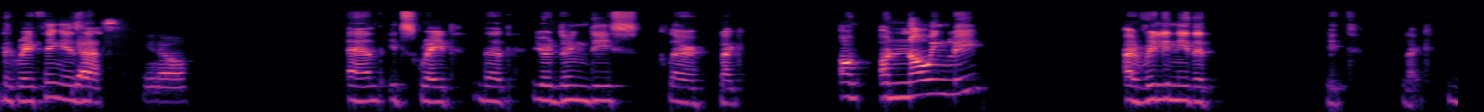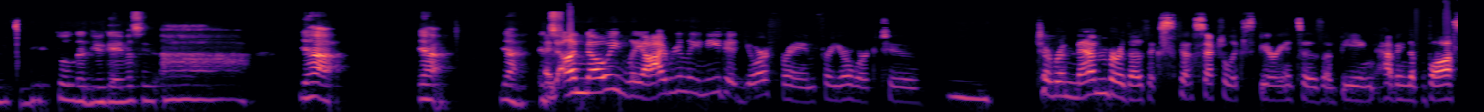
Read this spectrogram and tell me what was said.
The great thing is that you know. and it's great that you're doing this Clare like un- unknowingly i really needed it like this tool that you gave us is ah yeah yeah yeah And unknowingly, I really needed your frame for your work too. Mm, To remember those ex- sexual experiences of being having the boss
